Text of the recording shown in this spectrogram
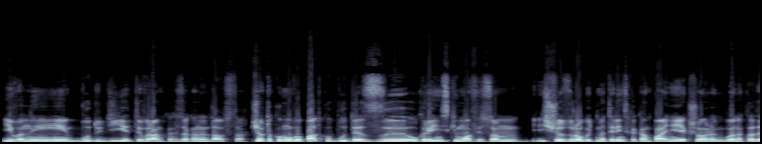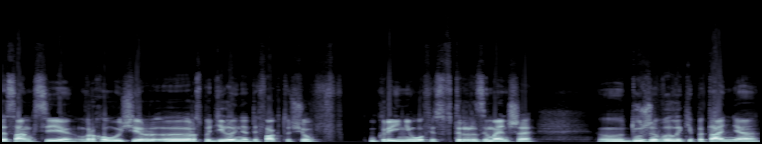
і вони будуть діяти в рамках законодавства. Що в такому випадку буде з українським офісом, і що зробить материнська компанія, якщо РНБО накладе санкції, враховуючи е, розподілення де-факто, що в Україні офіс в три рази менше. Е, Дуже велике питання.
